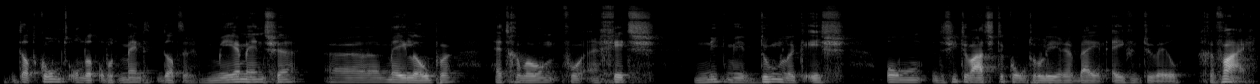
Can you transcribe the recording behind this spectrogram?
Dat komt omdat op het moment dat er meer mensen uh, meelopen, het gewoon voor een gids niet meer doenlijk is om de situatie te controleren bij een eventueel gevaar.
